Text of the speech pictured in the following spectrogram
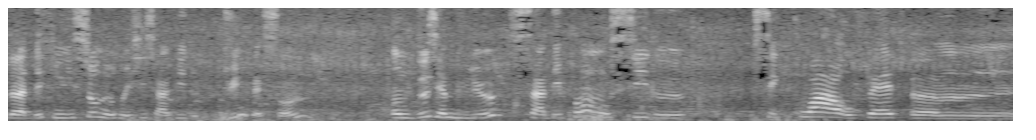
de la définition de réussir sa vie d'une personne. En deuxième lieu, ça dépend aussi de c'est quoi au fait euh,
